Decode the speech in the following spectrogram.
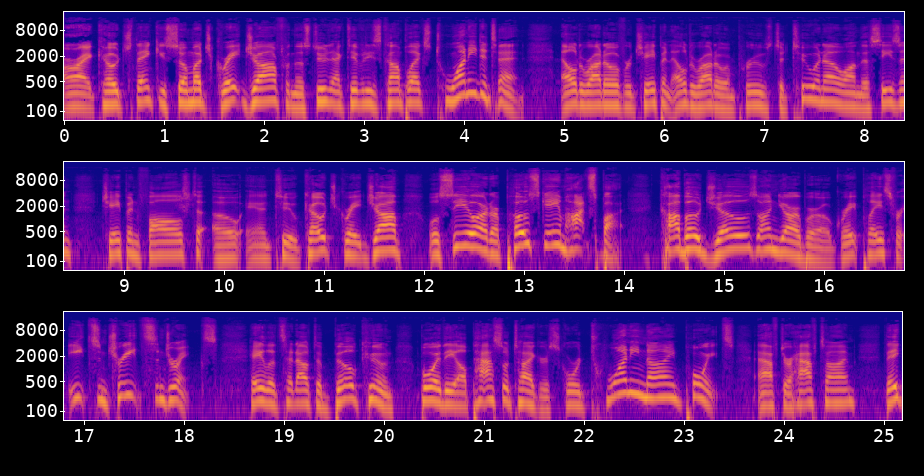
All right, coach, thank you so much. Great job from the Student Activities Complex, 20 to 10. El Dorado over Chapin. El Dorado improves to 2 and 0 on the season. Chapin falls to 0 and 2. Coach, great job. We'll see you at our post-game hotspot. Cabo Joe's on Yarbrough. Great place for eats and treats and drinks. Hey, let's head out to Bill Kuhn. Boy, the El Paso Tigers scored 29 points after halftime. They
